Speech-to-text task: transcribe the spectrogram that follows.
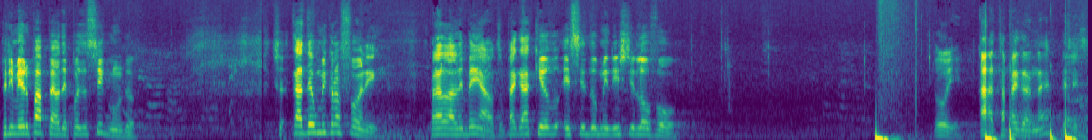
Primeiro papel, depois o segundo. Cadê o microfone? Para lá, ali bem alto. Vou pegar aqui esse do ministro de louvor. Oi. Ah, tá pegando, né? Beleza.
